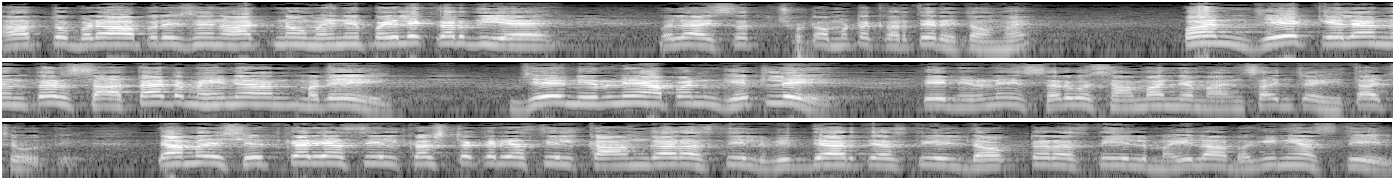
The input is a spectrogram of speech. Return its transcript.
आप तो बड़ा ऑपरेशन आठ नऊ महिने पहिले कर दिया है। बोला ऐसा छोटा मोठा करते रहता हूं मैं। पण जे केल्यानंतर सात आठ महिन्यांमध्ये जे निर्णय आपण घेतले ते निर्णय सर्वसामान्य माणसांच्या हिताचे होते. त्यामध्ये शेतकरी असतील कष्टकरी असतील कामगार असतील विद्यार्थी असतील डॉक्टर असतील महिला भगिनी असतील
